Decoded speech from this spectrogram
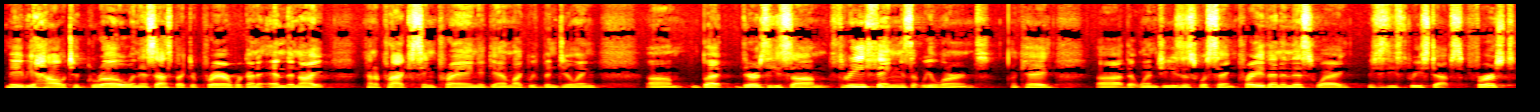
maybe how to grow in this aspect of prayer. We're going to end the night kind of practicing praying again, like we've been doing. Um, but there's these um, three things that we learned, okay? Uh, that when Jesus was saying, pray then in this way, there's these three steps. First,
